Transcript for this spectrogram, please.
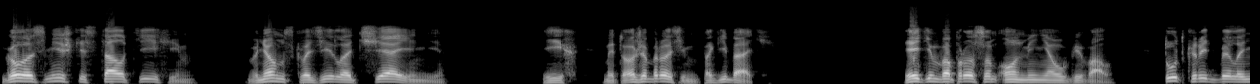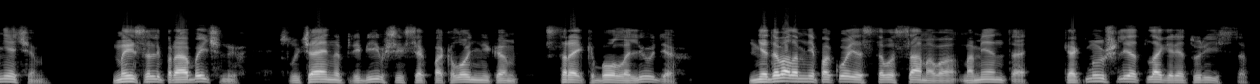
Голос Мишки стал тихим, в нем сквозило отчаяние. Их мы тоже бросим погибать. Этим вопросом он меня убивал. Тут крыть было нечем. Мысль про обычных, случайно прибившихся к поклонникам страйкбола людях не давала мне покоя с того самого момента, как мы ушли от лагеря туристов.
